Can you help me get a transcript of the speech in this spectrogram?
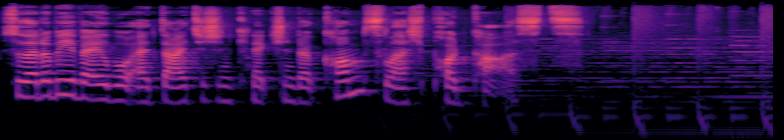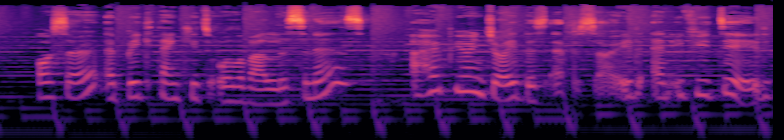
So that'll be available at dietitianconnection.com slash podcasts. Also, a big thank you to all of our listeners. I hope you enjoyed this episode, and if you did,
